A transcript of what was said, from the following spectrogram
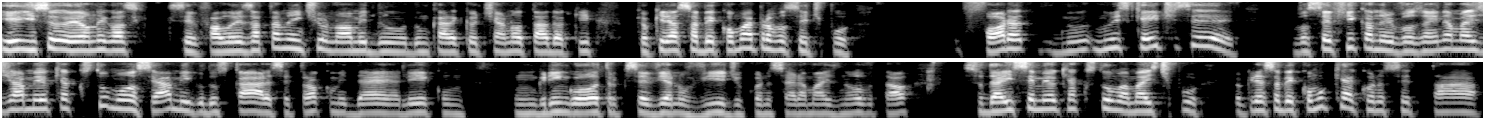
isso é um negócio que você falou exatamente o nome do, de um cara que eu tinha anotado aqui, que eu queria saber como é para você, tipo, fora no, no, skate você você fica nervoso ainda, mas já meio que acostumou, você é amigo dos caras, você troca uma ideia ali com um gringo ou outro que você via no vídeo quando você era mais novo, tal. Isso daí você meio que acostuma, mas tipo, eu queria saber como que é quando você tá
